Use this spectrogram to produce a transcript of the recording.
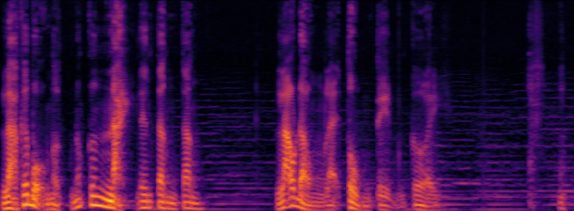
là cái bộ ngực nó cứ nảy lên tâng tâng. Lão đồng lại tủm tỉm cười.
